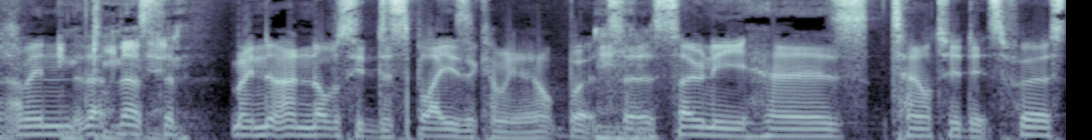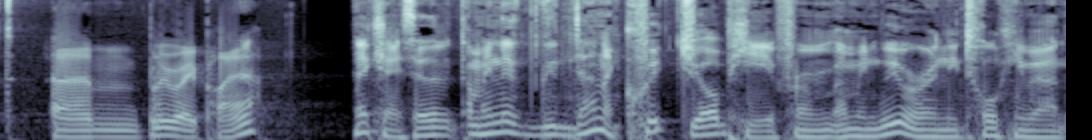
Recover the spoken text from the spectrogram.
Yeah, I mean that, that's the. I mean, and obviously displays are coming out, but uh, Mhm. Sony has touted its first um, Blu-ray player. Okay, so I mean they've done a quick job here. From I mean we were only talking about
